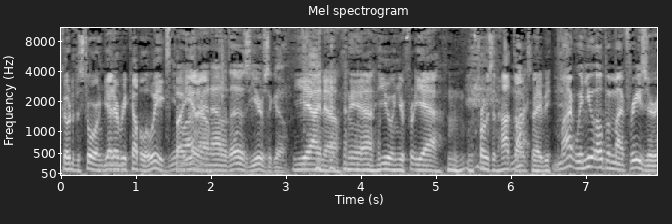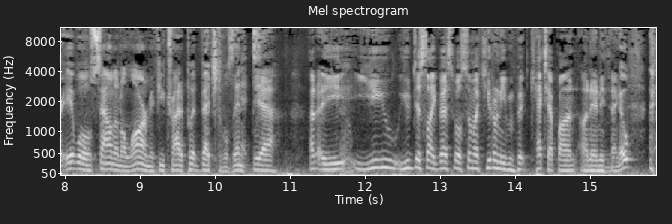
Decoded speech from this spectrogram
go to the store and get every couple of weeks. You but know, you I know, ran out of those years ago. yeah, I know. Yeah, you and your fr- yeah, mm, frozen hot dogs My- maybe. My, when you open my freezer, it will sound an alarm if you try to put vegetables in it. Yeah. I don't- You, you you dislike vegetables so much you don't even put ketchup on, on anything. Nope.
